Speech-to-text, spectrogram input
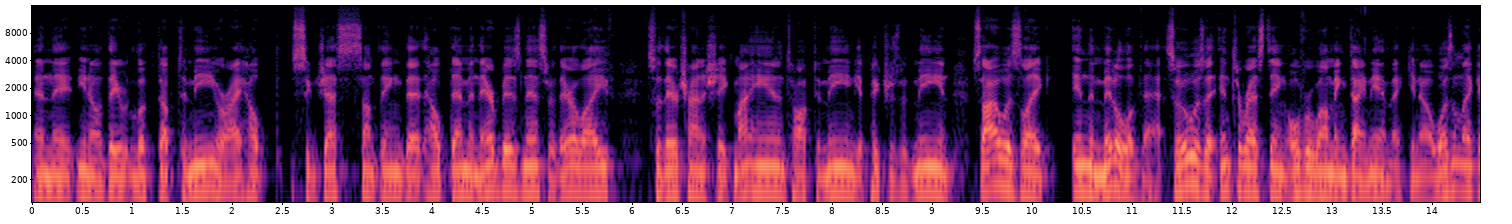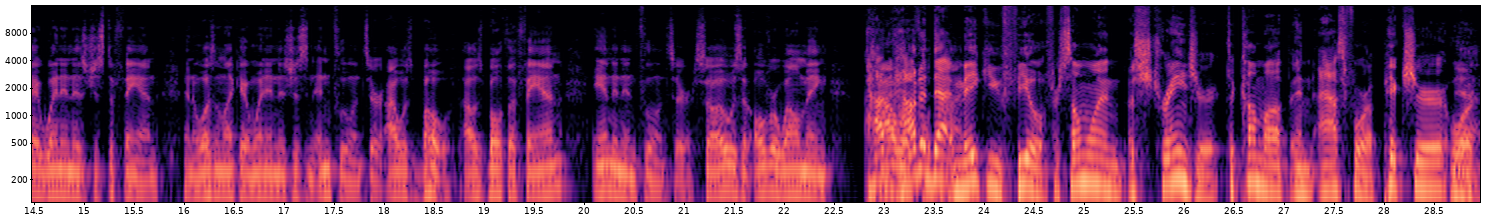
and they, you know, they looked up to me or I helped suggest something that helped them in their business or their life. So they're trying to shake my hand and talk to me and get pictures with me. And so I was like, in the middle of that. So it was an interesting, overwhelming dynamic. You know, it wasn't like I went in as just a fan, and it wasn't like I went in as just an influencer. I was both. I was both a fan and an influencer. So it was an overwhelming. How, how did that time. make you feel for someone, a stranger, to come up and ask for a picture or yeah.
